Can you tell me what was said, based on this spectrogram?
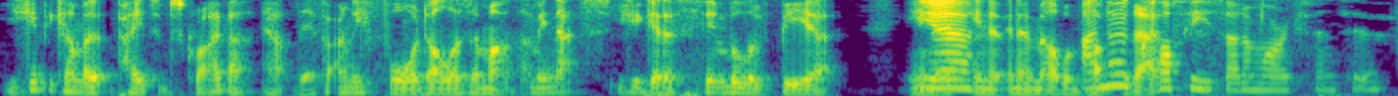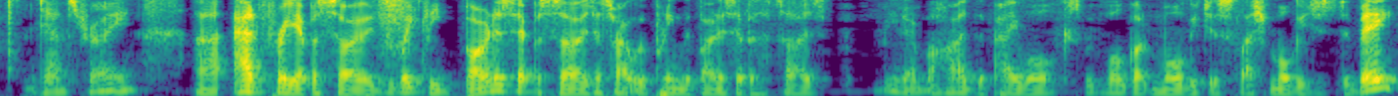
You can become a paid subscriber out there for only four dollars a month. I mean, that's you could get a thimble of beer in Yeah. a in a, in a Melbourne I pub know for that. coffees that are more expensive. Damn straight. Uh, ad-free episodes, weekly bonus episodes. That's right. We're putting the bonus episodes, you know, behind the paywall because we've all got mortgages slash mortgages to be,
